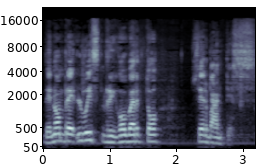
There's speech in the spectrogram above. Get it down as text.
de nombre Luis Rigoberto Cervantes.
